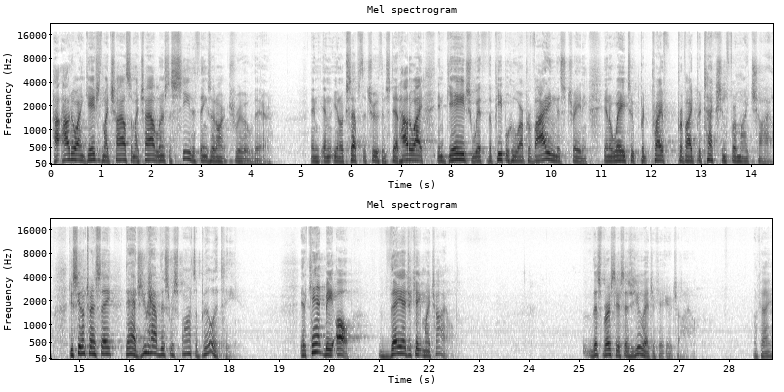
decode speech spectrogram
How, how do I engage with my child so my child learns to see the things that aren't true there? And, and you know, accepts the truth instead? How do I engage with the people who are providing this training in a way to pro- provide protection for my child? Do you see what I'm trying to say? Dads, you have this responsibility. It can't be, oh, they educate my child. This verse here says, you educate your child. Okay?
